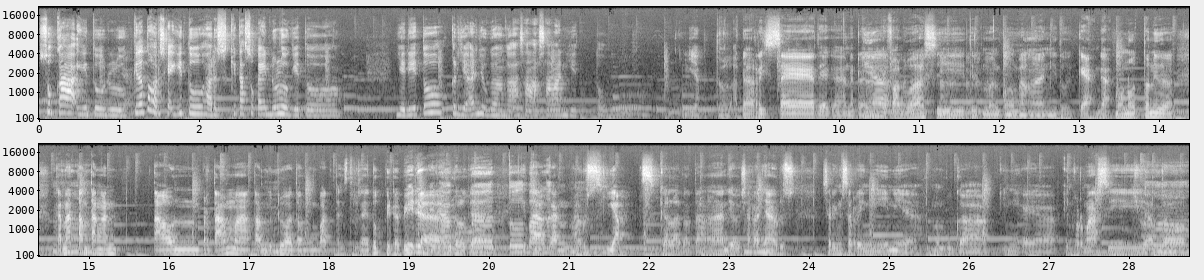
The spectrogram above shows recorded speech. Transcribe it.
suka gitu dulu. Kita tuh harus kayak gitu harus kita sukain dulu gitu. Jadi itu kerjaan juga nggak asal-asalan gitu Iya betul. Ada riset ya kan, ada Iya. evaluasi, treatment pengembangan itu kayak nggak monoton itu. Karena tantangan tahun pertama, tahun kedua, tahun keempat dan seterusnya itu beda-beda, Beda-beda, betul kan? betul Kita banget. akan harus siap segala tantangan. Ya syaratnya harus sering-sering ini ya membuka ini kayak informasi atau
